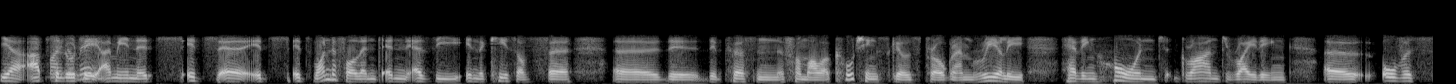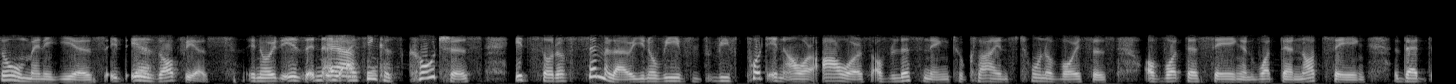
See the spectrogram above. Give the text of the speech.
Yeah, absolutely. I mean, it's it's uh, it's it's wonderful, and and as the in the case of uh, uh, the the person from our coaching skills program, really having honed grant writing uh, over so many years, it yes. is obvious. You know, it is, and, yeah. and I think as coaches, it's sort of similar. You know, we've we've put in our hours of listening to clients' tone of voices, of what they're saying and what they're not saying, that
